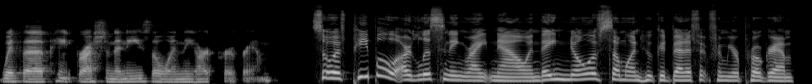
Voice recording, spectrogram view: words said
with a paintbrush and an easel in the art program. So, if people are listening right now and they know of someone who could benefit from your program,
